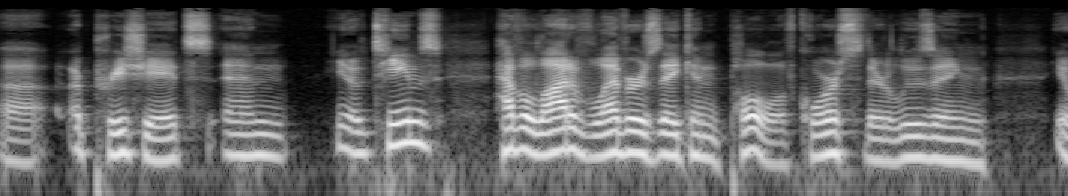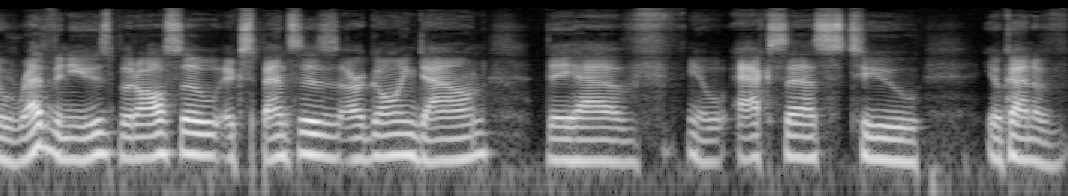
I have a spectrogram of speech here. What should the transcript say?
uh, appreciates and you know teams have a lot of levers they can pull of course they're losing you know revenues but also expenses are going down they have you know access to you know, kind of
